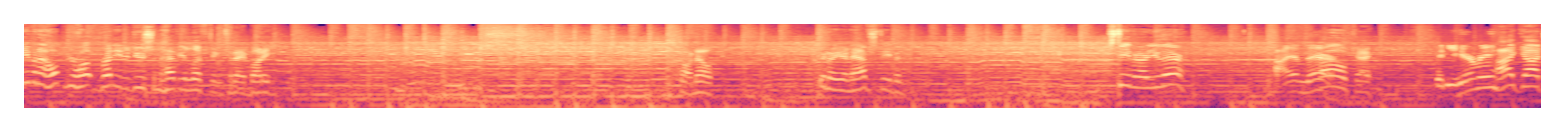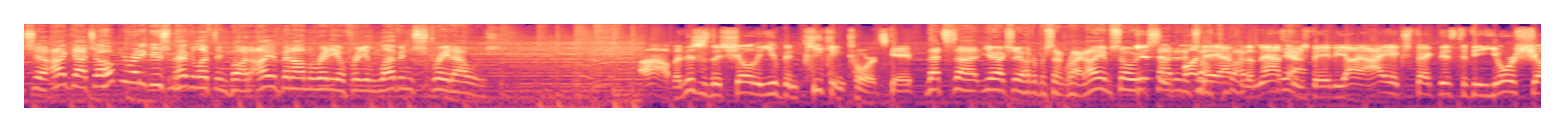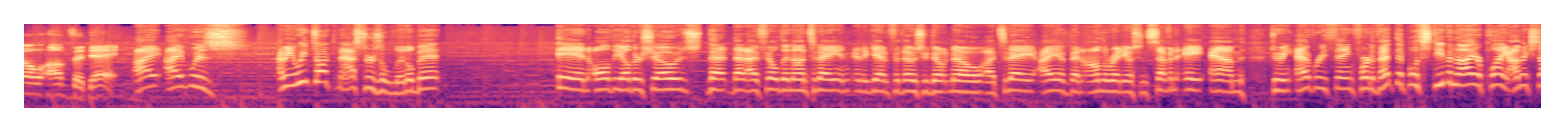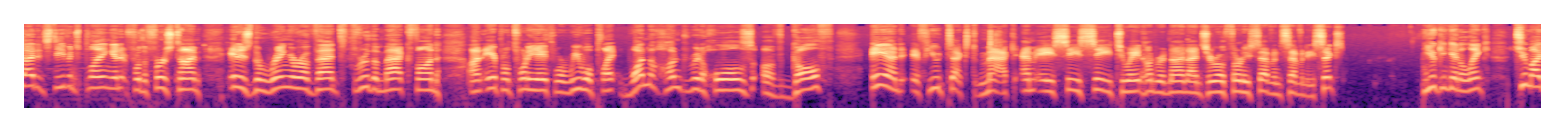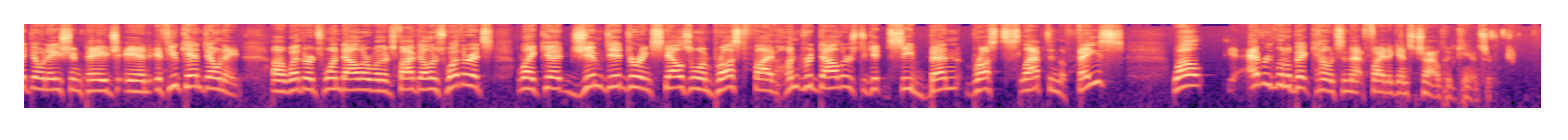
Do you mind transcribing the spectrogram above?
Steven, I hope you're ready to do some heavy lifting today, buddy. Oh, no. We don't even have Steven. Steven, are you there? I am there. Oh, okay. Can you hear me? I gotcha. I gotcha. I hope you're ready to do some heavy lifting, bud. I have been on the radio for 11 straight hours. Ah, but this is the show that you've been peaking towards, Gabe. That's uh, you're actually 100 percent right. I am so this excited is to Monday after about the Masters, yeah. baby. I, I expect this to be your show of the day. I I was. I mean, we talked Masters a little bit in all the other shows that, that I filled in on today. And, and again, for those who don't know, uh, today I have been on the radio since 7 a.m. doing everything for an event that both Steven and I are playing. I'm excited. Steven's playing in it for the first time. It is the Ringer event through the MACC Fund on April 28th, where we will play 100 holes of golf. And if you text MACC, M A C C, to 800 990 3776, you can get a link to my donation page. And if you can donate, uh, whether it's $1, whether it's $5, whether it's like uh, Jim did during Scalzo and Brust, $500 to get see Ben Brust slapped in the face, well, every little bit counts in that fight against childhood cancer.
